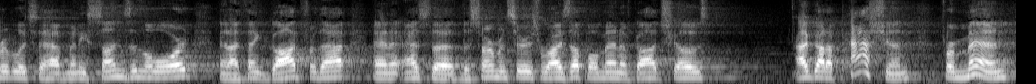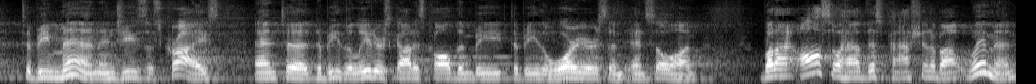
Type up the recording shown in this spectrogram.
privileged to have many sons in the Lord, and I thank God for that. And as the, the sermon series Rise Up, O Men of God shows, I've got a passion for men to be men in Jesus Christ and to, to be the leaders God has called them be, to be the warriors and, and so on. But I also have this passion about women,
